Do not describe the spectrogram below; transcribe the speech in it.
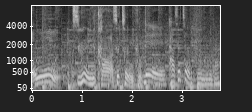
아니, 지금 이게 다 세차용품. 네, 다 세차용품입니다.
